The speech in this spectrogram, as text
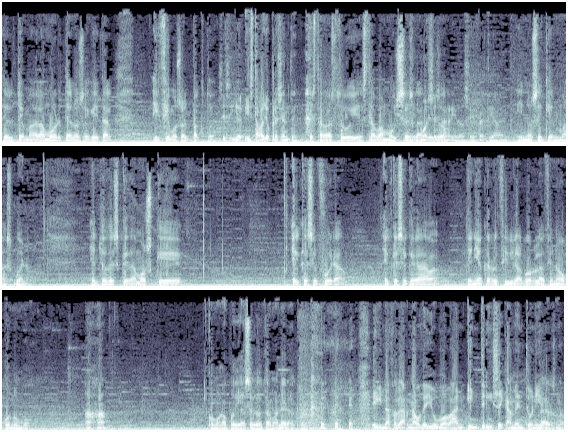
del tema de la muerte, no sé qué y tal, hicimos el pacto. Sí, sí, yo- y estaba yo presente. Estabas tú y estaba Moisés Garrido. Moisés Garrido, sí, efectivamente. y no sé quién más. Bueno, entonces quedamos que el que se fuera, el que se quedaba, tenía que recibir algo relacionado con humo, Ajá. Como no podía ser de otra manera, claro. Ignacio de Arnaude y Humo van intrínsecamente unidos, ¿no?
